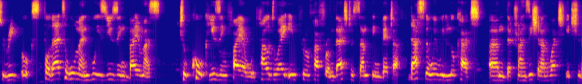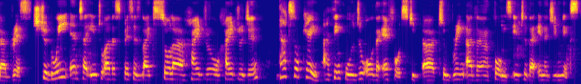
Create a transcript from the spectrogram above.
to read books, for that woman who is using biomass to cook using firewood. How do I improve her from that to something better? That's the way we look at um, the transition and what it should address. Should we enter into other spaces like solar, hydro, hydrogen? That's okay. I think we'll do all the efforts to uh, to bring other forms into the energy mix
